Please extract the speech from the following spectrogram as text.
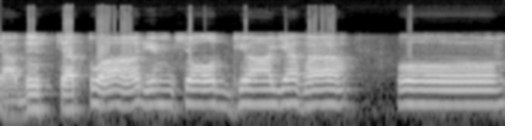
चतुश्चत्वारिंशोऽध्यायः। ओम्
